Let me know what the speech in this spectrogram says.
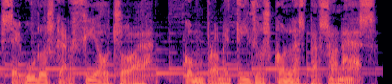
Seguros García Ochoa, comprometidos con las personas.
